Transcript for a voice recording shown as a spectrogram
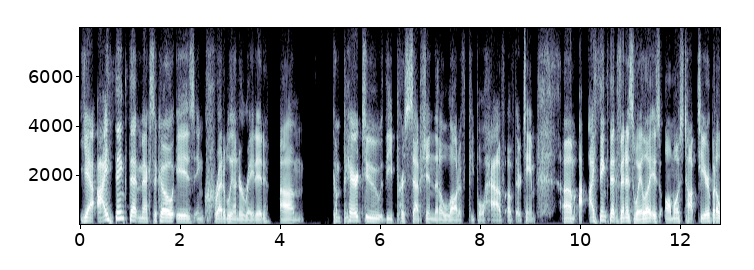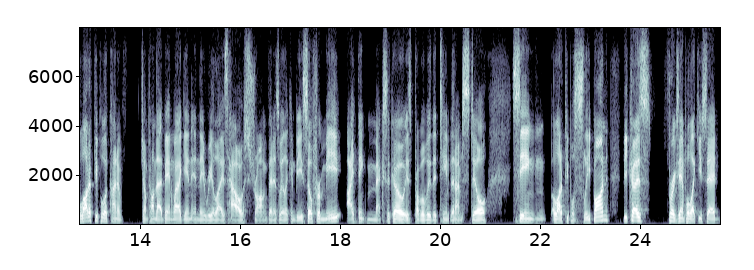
Yeah, I think that Mexico is incredibly underrated. Um, compared to the perception that a lot of people have of their team. Um, I think that Venezuela is almost top tier, but a lot of people have kind of jumped on that bandwagon and they realize how strong Venezuela can be. So for me, I think Mexico is probably the team that I'm still seeing a lot of people sleep on because, for example, like you said,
